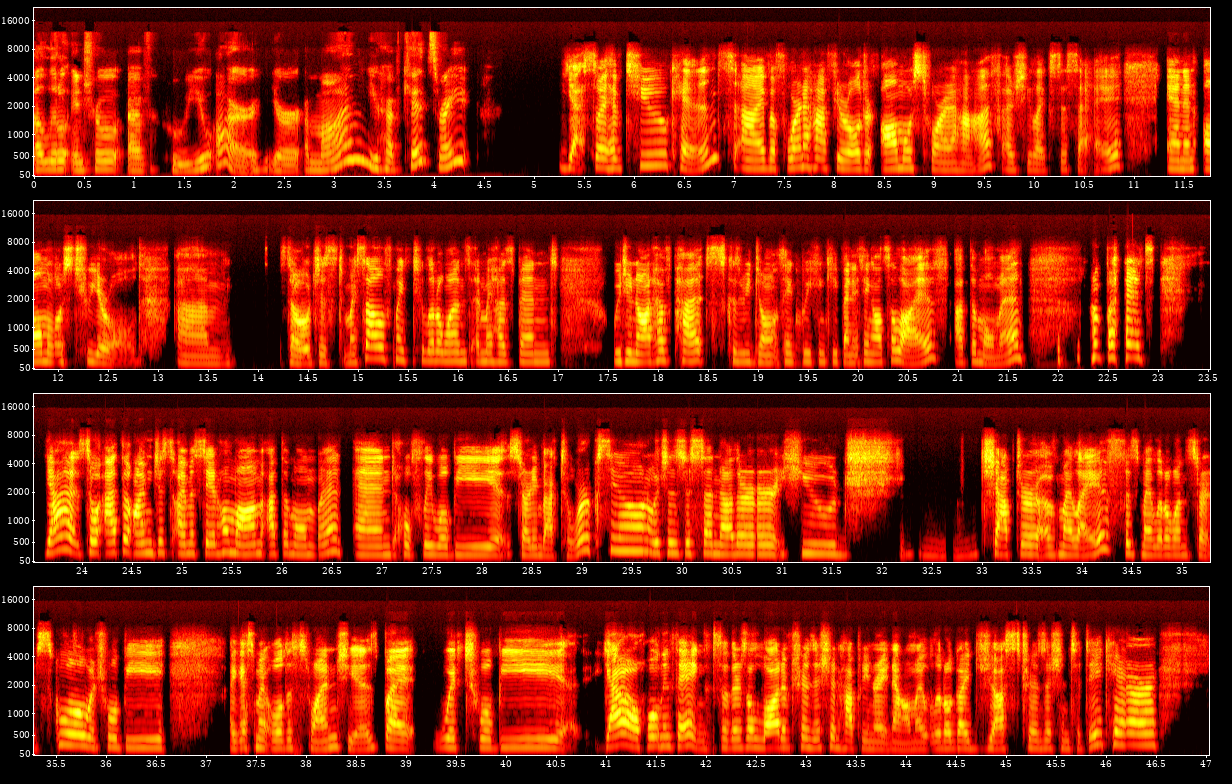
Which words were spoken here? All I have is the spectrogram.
a little intro of who you are? You're a mom, you have kids, right? Yes, so I have two kids. I have a four and a half year old, or almost four and a half, as she likes to say, and an almost two year old. Um, so just myself, my two little ones, and my husband. We do not have pets because we don't think we can keep anything else alive at the moment. but yeah so at the i'm just i'm a stay-at-home mom at the moment and hopefully we'll be starting back to work soon which is just another huge chapter of my life as my little one starts school which will be i guess my oldest one she is but which will be yeah a whole new thing so there's a lot of transition happening right now my little guy just transitioned to daycare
